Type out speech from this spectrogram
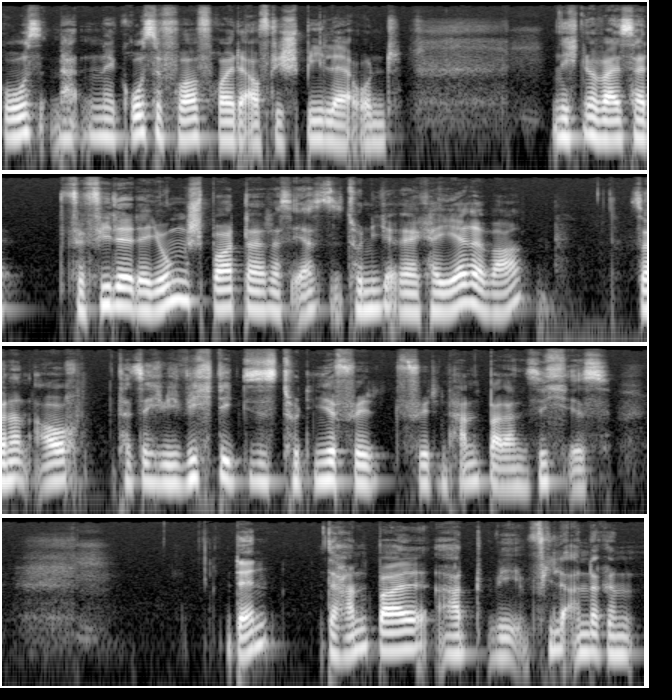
groß, hatten eine große Vorfreude auf die Spiele und nicht nur, weil es halt für viele der jungen Sportler das erste Turnier ihrer Karriere war, sondern auch tatsächlich, wie wichtig dieses Turnier für, für den Handball an sich ist. Denn der Handball hat wie viele, anderen,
